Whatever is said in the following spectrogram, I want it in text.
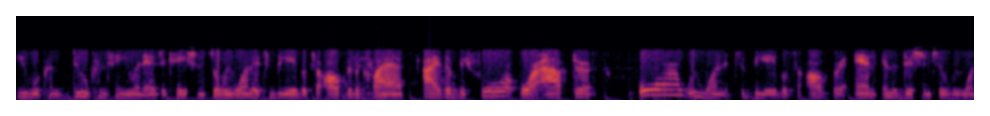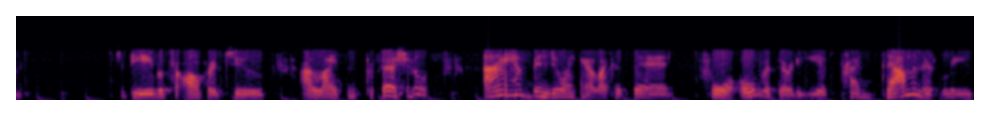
you will con- do continuing education. So we wanted to be able to offer the class either before or after, or we wanted to be able to offer it. And in addition to, we wanted to be able to offer it to our licensed professionals. I have been doing hair, like I said, for over 30 years, predominantly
